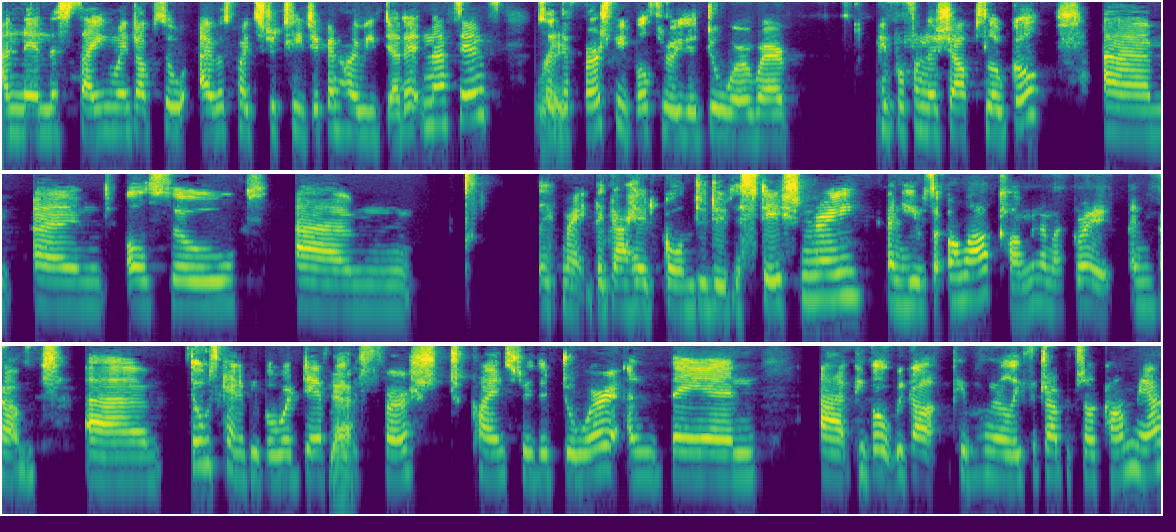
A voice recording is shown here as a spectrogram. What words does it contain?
and then the sign went up. So I was quite strategic in how we did it in that sense. Right. So the first people through the door were people from the shops local um, and also um, like my the guy had gone to do the stationery and he was like, Oh I'll come and I'm like, Great and come. Um, those kind of people were definitely yeah. the first clients through the door. And then uh, people, we got people from the leaflet drop which still come. Yeah.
